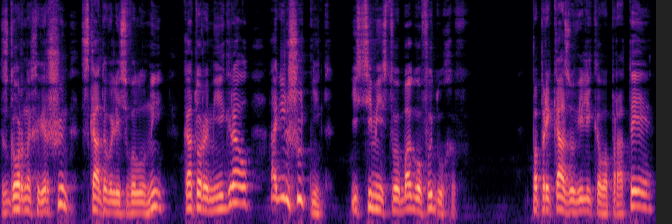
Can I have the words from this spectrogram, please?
С горных вершин скатывались валуны, которыми играл один шутник из семейства богов и духов. По приказу великого Протея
